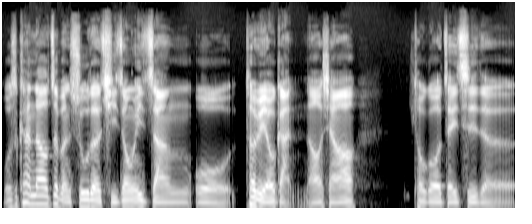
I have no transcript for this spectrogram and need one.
我是看到这本书的其中一章，我特别有感，然后想要透过这一次的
